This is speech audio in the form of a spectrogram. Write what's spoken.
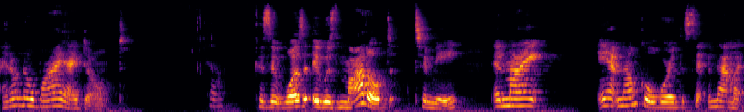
I don't know why I don't. Yeah. Because it was it was modeled to me, and my aunt and uncle were the same. Not my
